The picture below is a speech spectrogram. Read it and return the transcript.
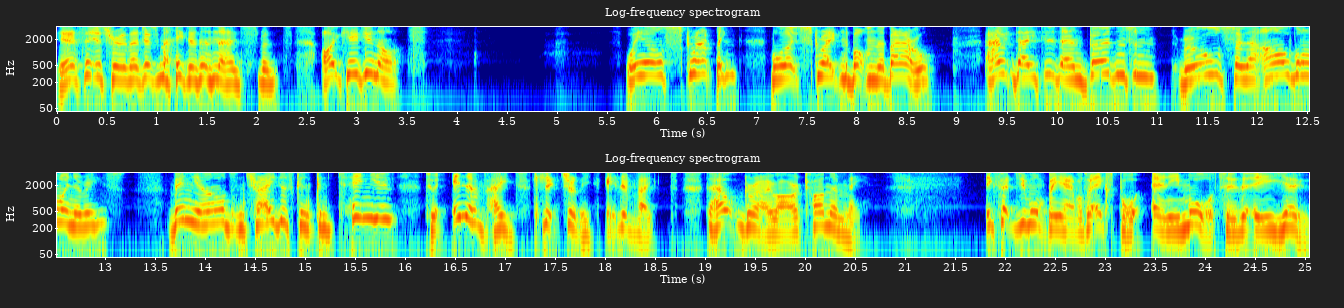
Yes, it is true. They just made an announcement. I kid you not. We are scrapping, more like scraping the bottom of the barrel, outdated and burdensome rules so that our wineries, vineyards, and traders can continue to innovate, literally innovate, to help grow our economy. Except you won't be able to export any more to the EU.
